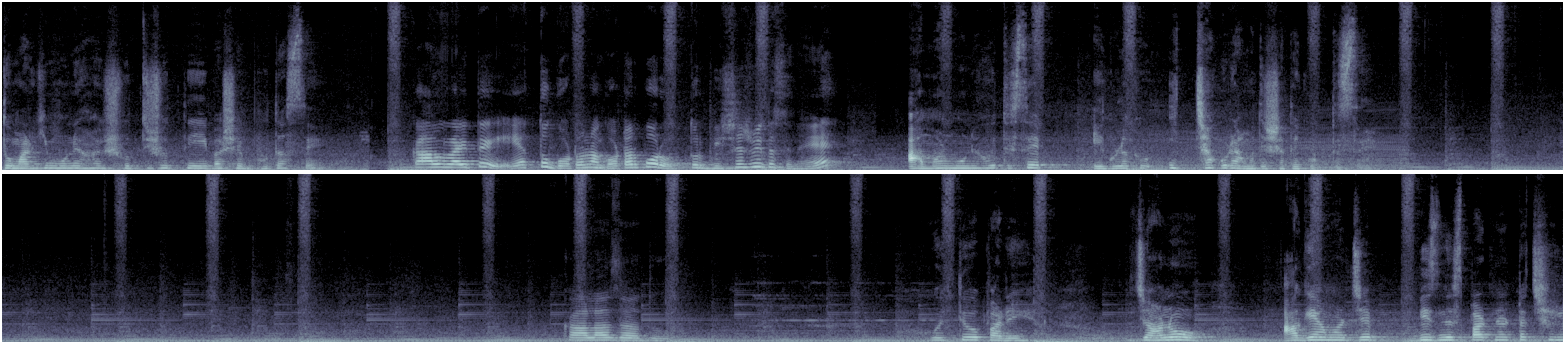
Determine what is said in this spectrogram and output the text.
তোমার কি মনে হয় সত্যি সত্যি এই বাসে ভূত আছে? কাল রাইতে এত ঘটনা ঘটার পরও তোর বিশ্বাস হইতেছে না আমার মনে হইতেছে এগুলো কেউ ইচ্ছা করে আমাদের সাথে করতেছে। কালা জাদু। হইতেও পারে। জানো আগে আমার যে বিজনেস পার্টনারটা ছিল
